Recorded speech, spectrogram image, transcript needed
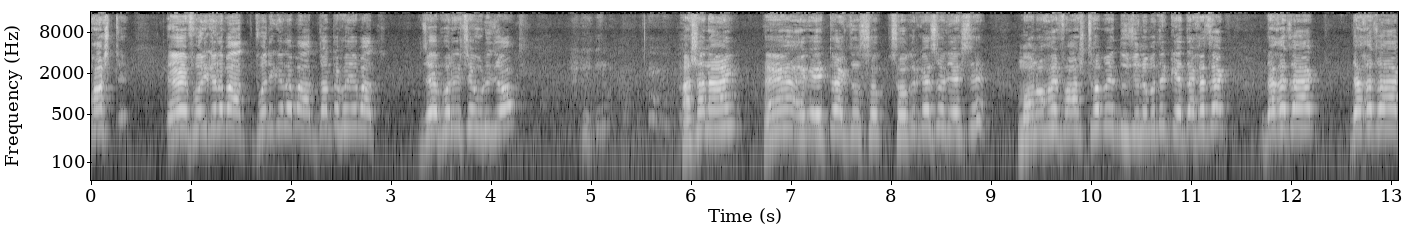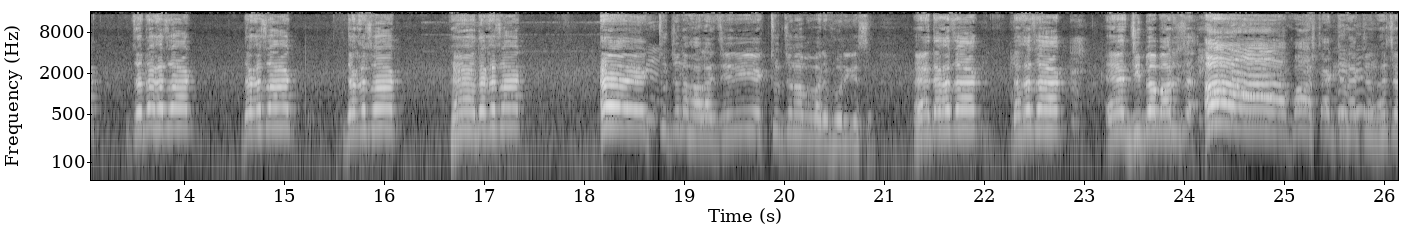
ফার্স্ট এ ফরি গেলে বাদ ফরি গেলে বাদ যত হয়ে বাদ। যে ফরি গেছে উড়ি যাও। হাসা নাই। হ্যাঁ এই তো একজন চোখের কাছে চলে এসেছে মনে হয় ফার্স্ট হবে, দুজনের মধ্যে কে দেখা যাক? দেখা যাক দেখা যাক, যে দেখা যাক দেখা যাক দেখা যাক। হ্যাঁ দেখা যাক। এই, একটুর জন্য ভালো লাগছে এই একটুর জন্য বাড়ি ভরে গেছে। হ্যাঁ দেখা যাক দেখা যাক। এ, জিব্বা বাড়িছে। আ ফার্স্ট একজন একজন, হয়েছে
